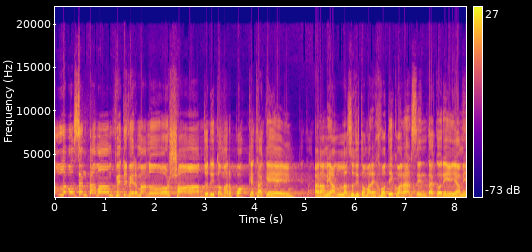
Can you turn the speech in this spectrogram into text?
আল্লাহ বলছেন তাম পৃথিবীর মানুষ সব যদি তোমার পক্ষে থাকে, আর আমি আল্লাহ যদি তোমার ক্ষতি করার চিন্তা করি, আমি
